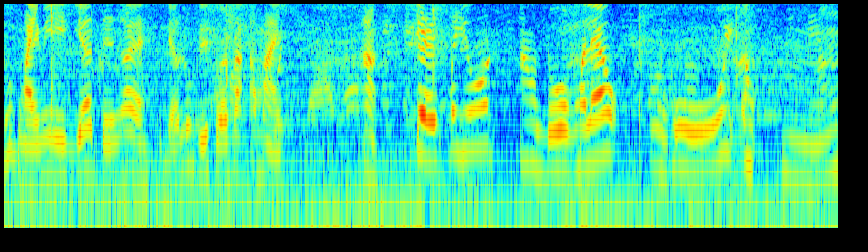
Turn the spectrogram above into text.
ลูกใหม่มีอีกเยอะถึงเลยเดี๋ยวลูกสวยๆมาเอาใหม่อะเจกประยุทธ์เอาวโด่งมาแล้วโอ้โหเอ้าหืม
